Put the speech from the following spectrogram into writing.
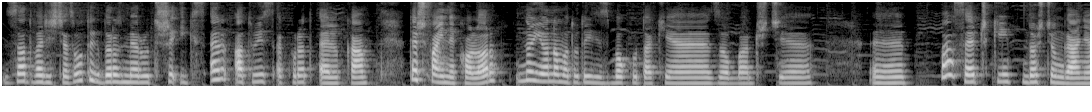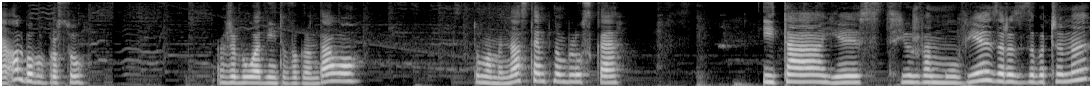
za 20 zł do rozmiaru 3XL, a tu jest akurat LK. Też fajny kolor. No i ona ma tutaj z boku takie, zobaczcie, yy, paseczki do ściągania, albo po prostu, żeby ładniej to wyglądało. Tu mamy następną bluzkę. I ta jest, już Wam mówię, zaraz zobaczymy,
